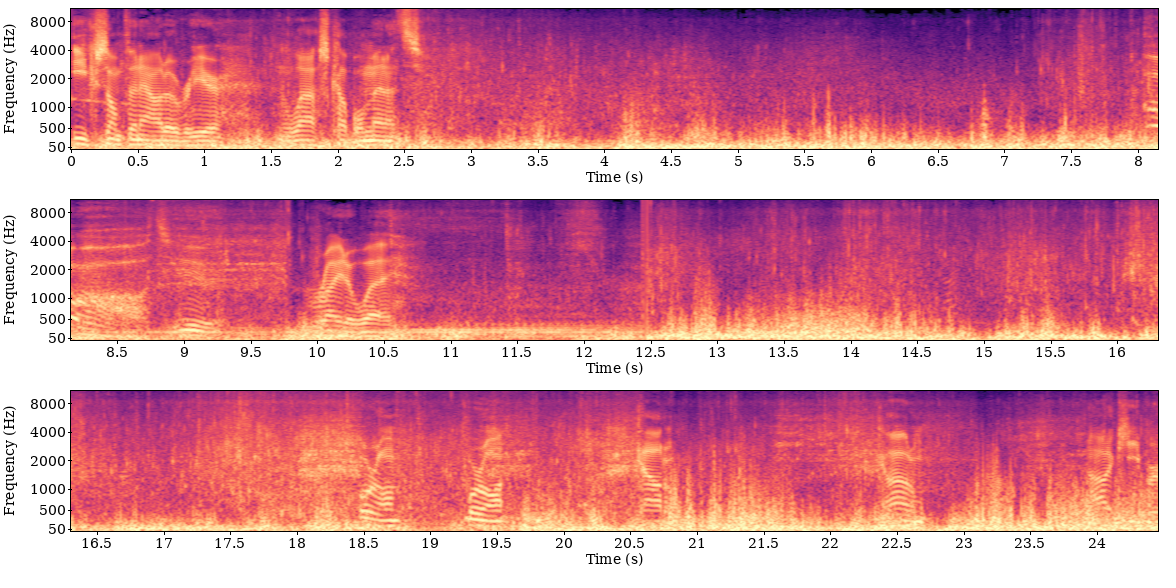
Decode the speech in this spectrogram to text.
eke something out over here in the last couple minutes. Oh, dude. Right away. We're on. We're on. Got him. Got him. Not a keeper.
